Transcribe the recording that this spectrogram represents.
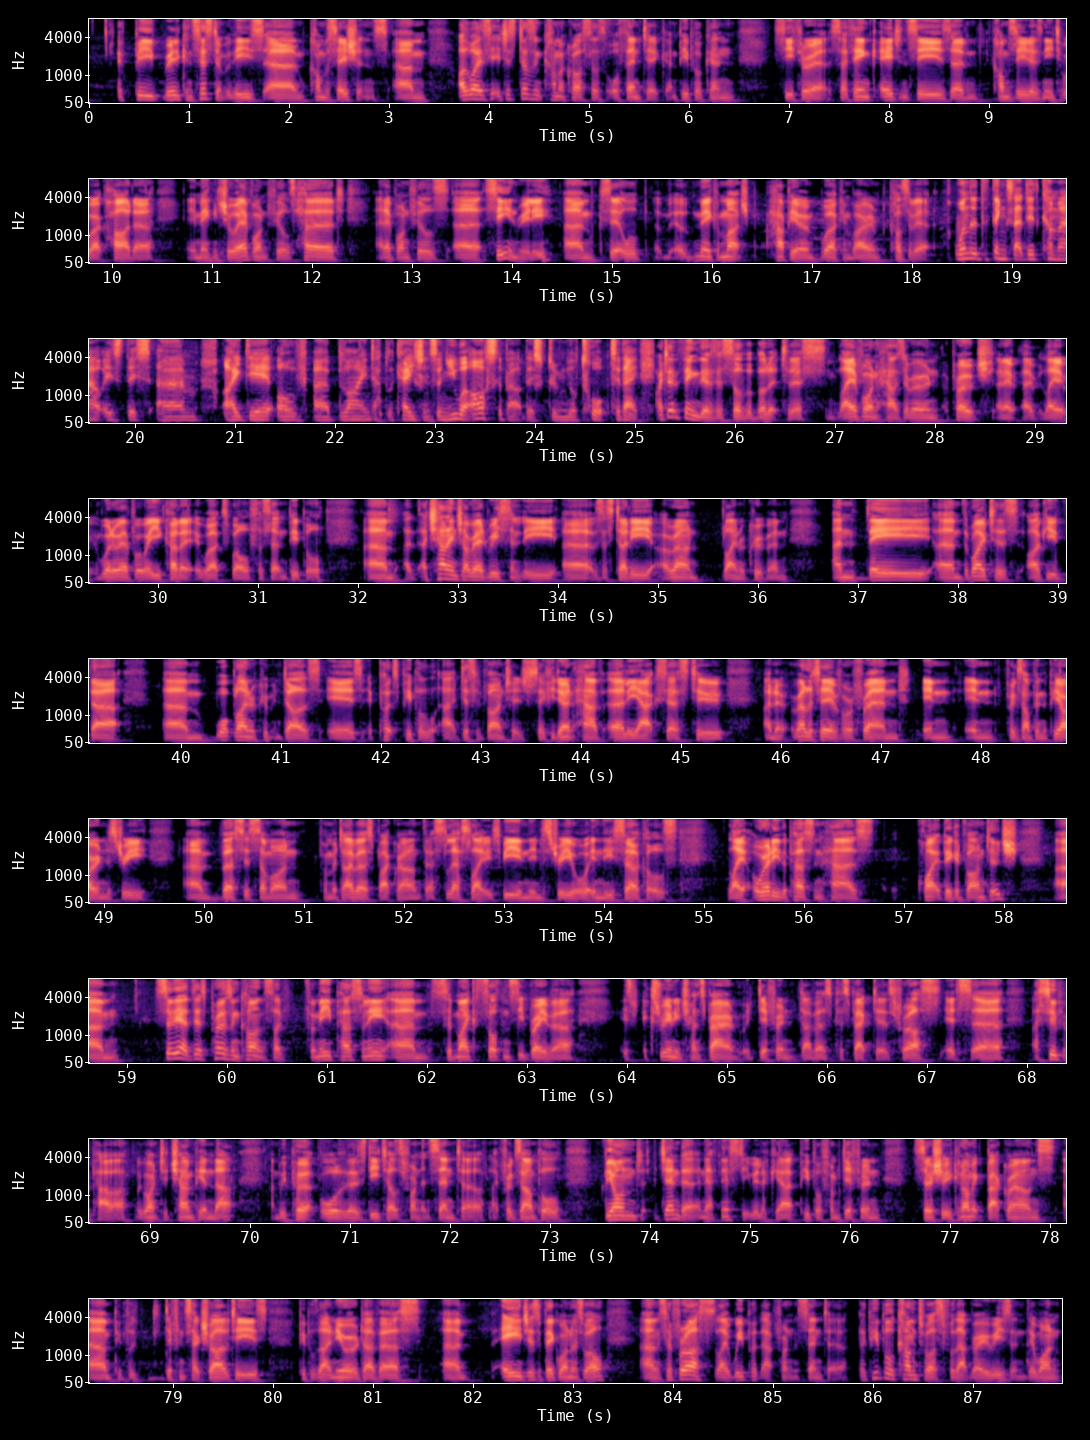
be really consistent with these um, conversations. Um, otherwise, it just doesn't come across as authentic, and people can see through it. So I think agencies and comms leaders need to work harder in making sure everyone feels heard and everyone feels uh, seen, really, because um, it'll, it'll make a much happier work environment because of it one of the things that did come out is this um, idea of uh, blind applications, and you were asked about this during your talk today. I don't think there's a silver bullet to this. Like everyone has their own approach, and it, like whatever way you cut it, it works well for certain people. Um, a, a, challenge I read recently uh, was a study around blind recruitment, and they um, the writers argued that. Um, what blind recruitment does is it puts people at disadvantage. So if you don't have early access to I know, a relative or a friend in, in for example, in the PR industry, um, versus someone from a diverse background that's less likely to be in the industry or in these circles, like already the person has quite a big advantage. Um, so yeah, there's pros and cons. Like for me personally, um, so my consultancy Braver is extremely transparent with different diverse perspectives. For us, it's a superpower. We want to champion that, and we put all of those details front and center. Like for example, beyond gender and ethnicity, we look at people from different socioeconomic backgrounds, um, people with different sexualities, people that are neurodiverse. Um, age is a big one as well. Um, so for us, like we put that front and center. But people come to us for that very reason. They want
